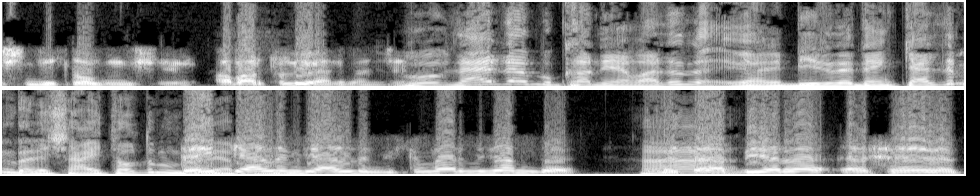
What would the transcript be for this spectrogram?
düşüncesi olduğunu düşünüyorum. Abartılıyor yani bence. Bu nereden bu kanıya vardın? Yani birine denk geldin mi böyle? Şahit oldun mu? böyle Denk yaptığına? geldim geldim. İsim vermeyeceğim de. Ha. Mesela bir ara evet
